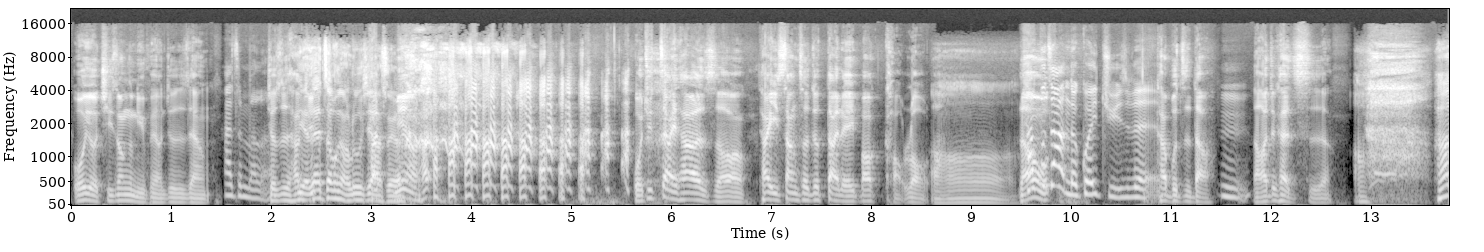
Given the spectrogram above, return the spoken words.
我有其中一个女朋友就是这样。她怎么了？就是她也在中港路下车。没有。我去载她的时候，她一上车就带了一包烤肉哦。然后不知道你的规矩是不是？她不知道，嗯，然后就开始吃了哦。啊，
